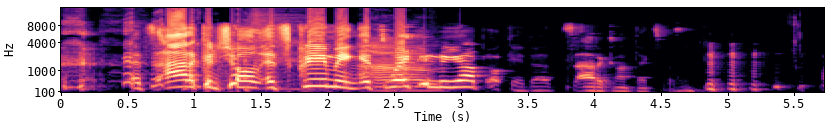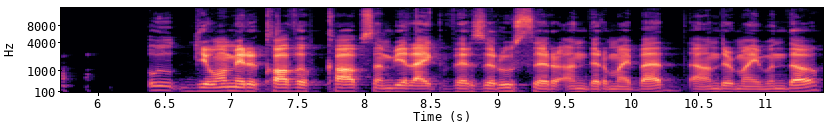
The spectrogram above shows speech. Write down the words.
it's out of control. It's screaming. It's waking Um, me up. Okay, that's out of context. Do you want me to call the cops and be like, "There's a rooster under my bed, uh, under my window"?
